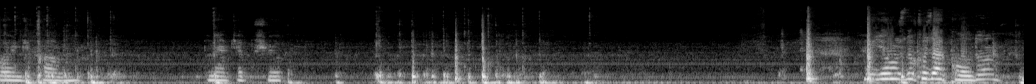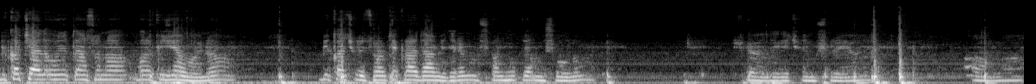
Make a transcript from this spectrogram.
Oyuncu kaldım. Buna yapacak bir şey yok. Videomuz 9 dakika oldu. Birkaç ayda oynadıktan sonra bırakacağım oyunu. Birkaç gün sonra tekrar devam ederim. Şu an hook yapmış oldum. Şöyle geçelim şuraya. Allah.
